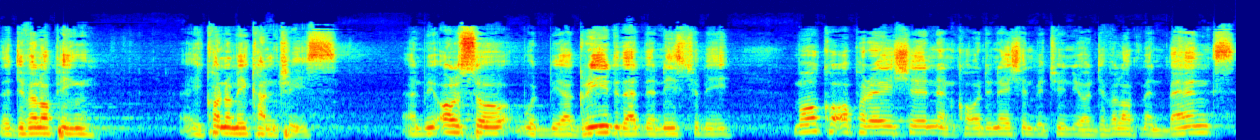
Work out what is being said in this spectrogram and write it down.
the developing economy countries. And we also would be agreed that there needs to be more cooperation and coordination between your development banks,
